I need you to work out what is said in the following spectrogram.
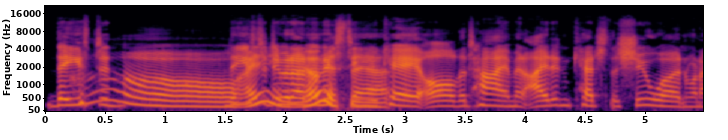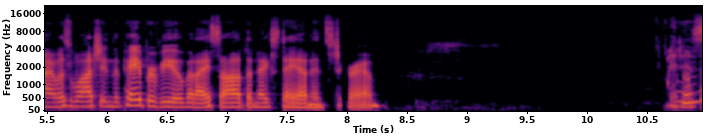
They used to Oh, they I used to do it on NXT that. UK all the time, and I didn't catch the shoe one when I was watching the pay per view, but I saw it the next day on Instagram. It Well, is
